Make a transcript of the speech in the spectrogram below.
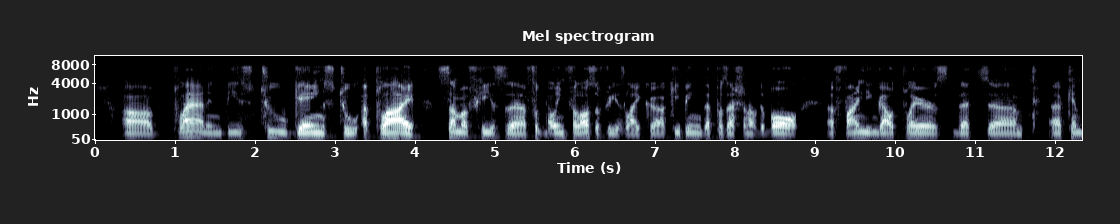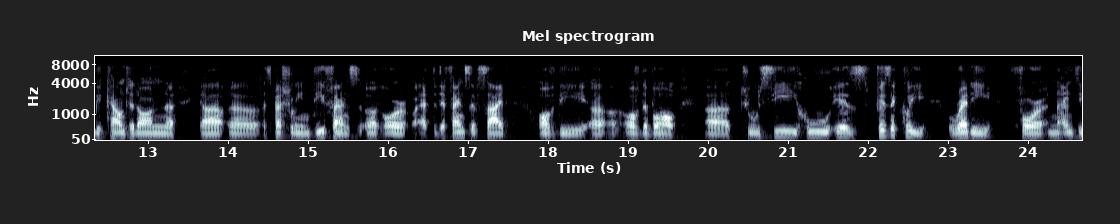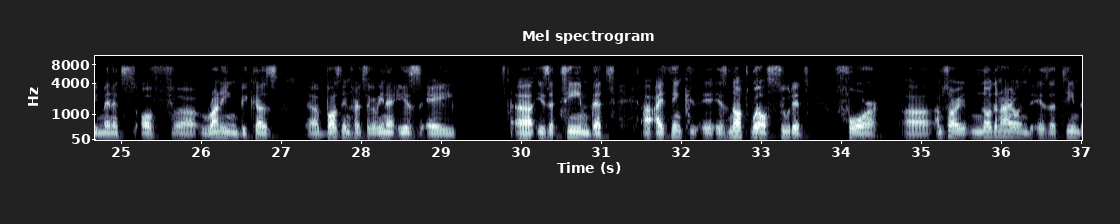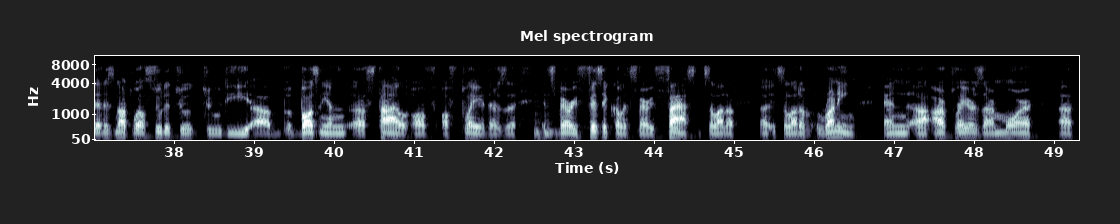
plan in these two games to apply some of his uh, footballing philosophies, like uh, keeping the possession of the ball, uh, finding out players that um, uh, can be counted on, uh, uh, especially in defense or at the defensive side of the of the ball, to see who is physically ready for 90 minutes of running, because Bosnia and Herzegovina is a uh, is a team that uh, I think is not well suited for. Uh, I'm sorry, Northern Ireland is a team that is not well suited to to the uh, Bosnian uh, style of of play. There's a, mm-hmm. it's very physical, it's very fast, it's a lot of uh, it's a lot of running, and our players are more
